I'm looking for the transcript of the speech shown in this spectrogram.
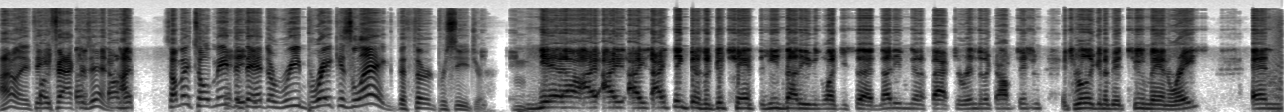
I don't even think he factors in. I, somebody told me that they had to re-break his leg the third procedure. Yeah, I, I, I think there's a good chance that he's not even, like you said, not even going to factor into the competition. It's really going to be a two-man race. And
